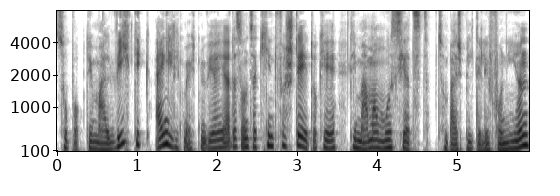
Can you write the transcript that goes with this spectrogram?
suboptimal. Wichtig, eigentlich möchten wir ja, dass unser Kind versteht, okay, die Mama muss jetzt zum Beispiel telefonieren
